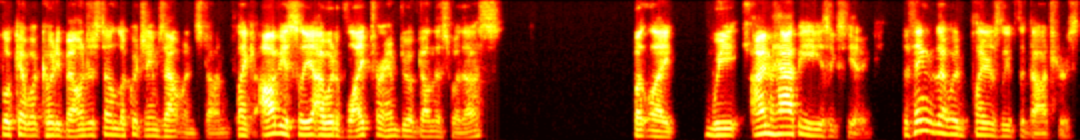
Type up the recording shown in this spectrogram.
look at what Cody Bellinger's done. Look what James Outman's done. Like, obviously, I would have liked for him to have done this with us, but like, we, I'm happy he's succeeding. The thing that when players leave the Dodgers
